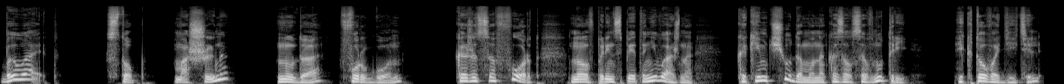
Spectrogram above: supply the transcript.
Бывает. Стоп, машина? Ну да, фургон. Кажется, Форд, но в принципе это не важно. Каким чудом он оказался внутри? И кто водитель?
